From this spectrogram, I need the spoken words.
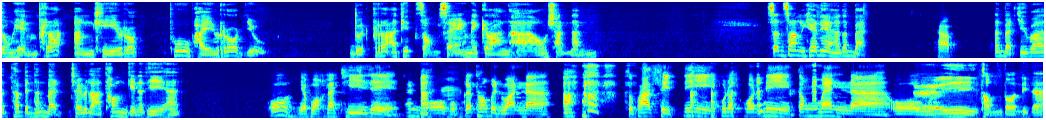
จงเห็นพระอังคีรสผู้ไพโรธอยู่ ดุดพระอาทิตย์ส่องแสงในกลางหาวฉันนั้น สั้นๆแค่เนี้ยฮะท่านแบทครับท่านแบทคิดว่าถ้าเป็นท่านแบทใช้เวลาท่องกี่นาทีฮะ โอ้อย่าบอกนาทีสิท่านโมผมก็ท่องเป็นวันนะอะสุภาษิตนี่พุทธพจน์นี่ต้องแม่นนะโอ้เอ้ยถ่อมตนอีกนะ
